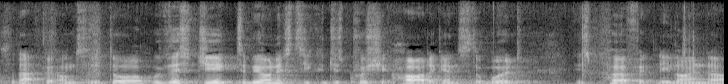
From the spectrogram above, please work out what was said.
So that bit onto the door. With this jig, to be honest, you can just push it hard against the wood. It's perfectly lined up.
